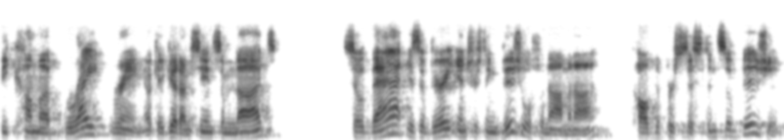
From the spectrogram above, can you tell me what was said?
become a bright ring. Okay, good. I'm seeing some nods. So that is a very interesting visual phenomenon called the persistence of vision.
